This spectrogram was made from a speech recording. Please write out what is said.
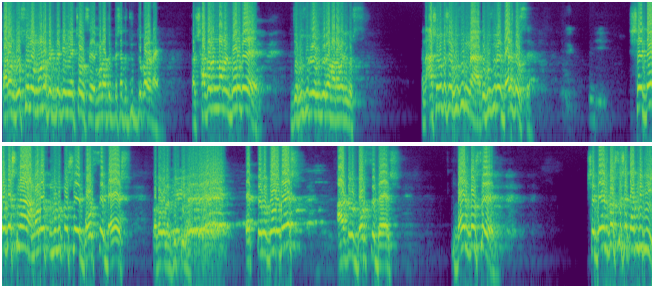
কারণ রসুল মোনাফেকদেরকে নিয়ে চলছে, মোনাফেকদের সাথে যুদ্ধ করে নাই। আর সাধারণ মানুষ বলবে যে হুজুরে হুজুরে মারামারি করছে। আসলে তো সে হুজুর না, তো হুজুরের ব্যাস ধরছে। সে দরবেশ না, মূলত সে ধরছে ব্যাস। কথা বলেন ঠিক কিনা? একটা হলো দরবেশ আর একটা হলো ধরছে ব্যাস। ব্যাস ধরছে। সে ব্যাস ধরছে, সে তাবলিগি।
